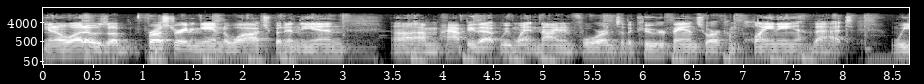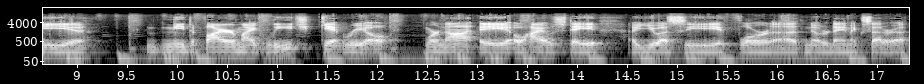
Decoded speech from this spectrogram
you know what? It was a frustrating game to watch, but in the end, uh, I'm happy that we went nine and four. And to the Cougar fans who are complaining that we uh, need to fire Mike Leach, get real. We're not a Ohio State, a USC, Florida, Notre Dame, etc.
